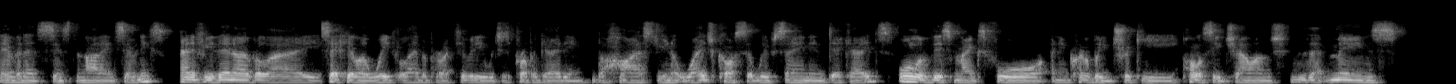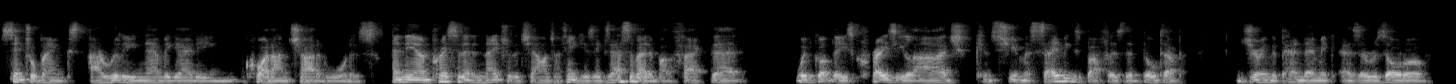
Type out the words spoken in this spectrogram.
evidence since the 1970s. And if you then overlay secular weak labour productivity, which is propagating the highest unit wage costs that we've seen in decades, all of this makes for an incredibly tricky policy challenge that means central banks are really navigating quite uncharted waters. And the unprecedented nature of the challenge, I think, is exacerbated by the fact that we've got these crazy large consumer savings buffers that built up during the pandemic as a result of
